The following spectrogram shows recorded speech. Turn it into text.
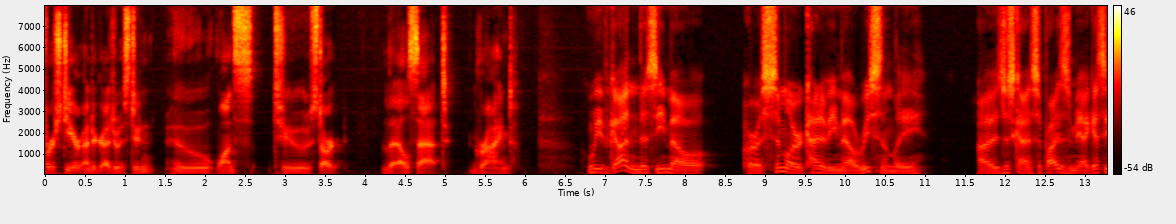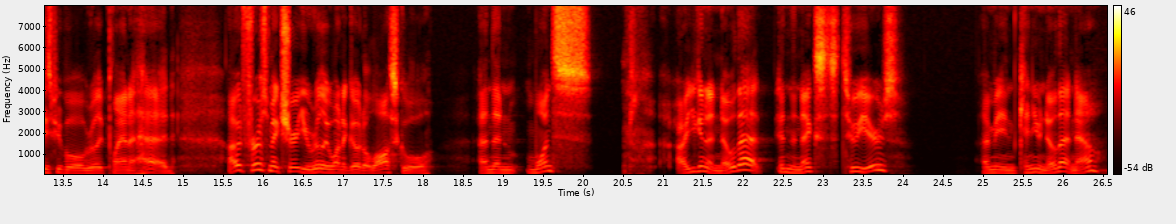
first year undergraduate student who wants to start the LSAT grind? We've gotten this email or a similar kind of email recently. Uh, it just kind of surprises me. I guess these people really plan ahead. I would first make sure you really want to go to law school. And then once, are you going to know that in the next two years? I mean, can you know that now?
